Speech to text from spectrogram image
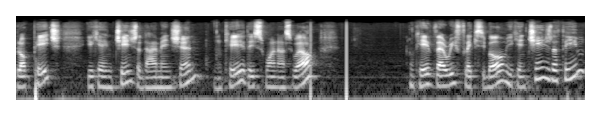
blog page you can change the dimension okay this one as well. Okay very flexible. You can change the theme.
